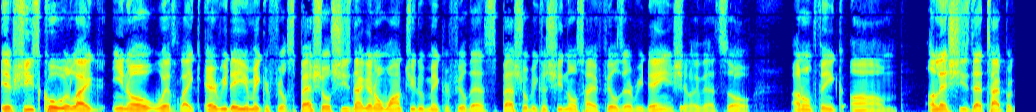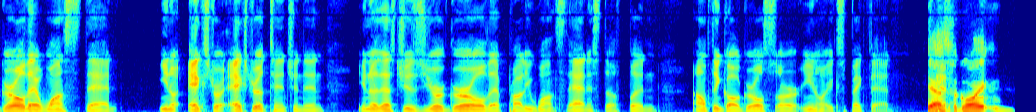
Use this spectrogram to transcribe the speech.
if she's cool with like you know with like every day you make her feel special, she's not gonna want you to make her feel that special because she knows how it feels every day and shit like that. So I don't think um unless she's that type of girl that wants that you know extra extra attention, then you know that's just your girl that probably wants that and stuff. But I don't think all girls are you know expect that. Yeah. So going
